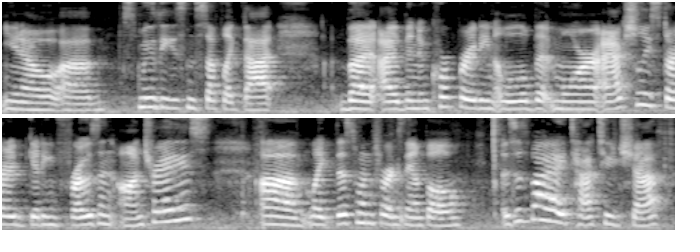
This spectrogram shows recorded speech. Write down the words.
you know, uh, smoothies and stuff like that, but I've been incorporating a little bit more. I actually started getting frozen entrees, um, like this one, for example. This is by Tattooed Chef,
